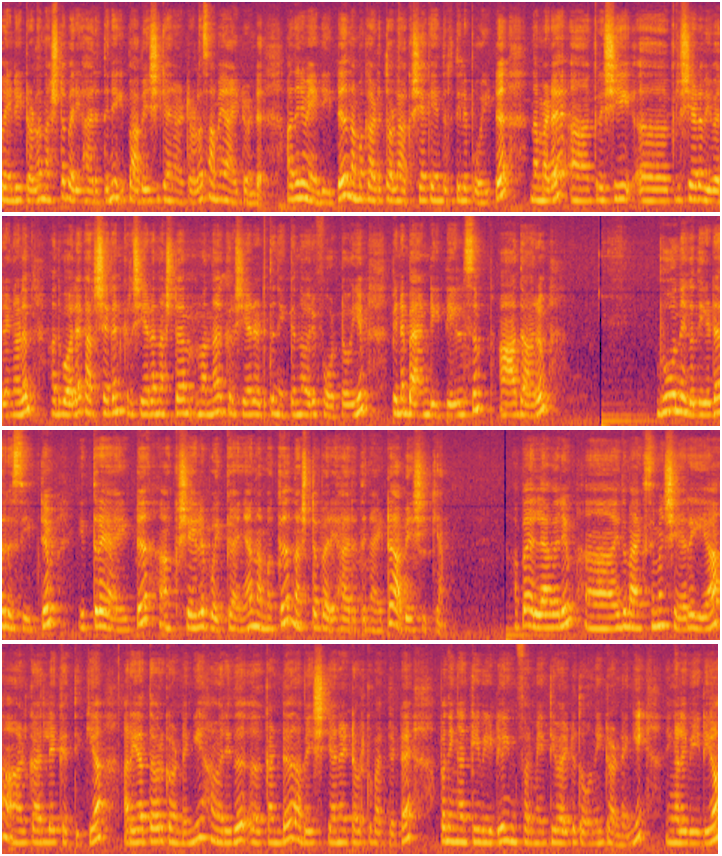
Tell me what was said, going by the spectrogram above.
വേണ്ടിയിട്ടുള്ള നഷ്ടപരിഹാരത്തിന് ഇപ്പോൾ അപേക്ഷിക്കാനായിട്ടുള്ള സമയമായിട്ടുണ്ട്. അതിന് വേണ്ടിയിട്ട് നമുക്ക് അടുത്തുള്ള അക്ഷയ കേന്ദ്രത്തിൽ പോയിട്ട് നമ്മുടെ കൃഷി കൃഷിയുടെ വിവരങ്ങളും അതുപോലെ കർഷകൻ കൃഷിയുടെ നഷ്ടം വന്ന് കൃഷിയുടെ അടുത്ത് നിൽക്കുന്ന ഒരു ഫോട്ടോയും പിന്നെ ബാങ്ക് ഡീറ്റെയിൽസും ആധാറും ഭൂനികുതിയുടെ റെസിപ്റ്റും ഇത്രയായിട്ട് അക്ഷയയിൽ പോയി കഴിഞ്ഞാൽ നമുക്ക് നഷ്ടപരിഹാരത്തിനായിട്ട് അപേക്ഷിക്കാം. അപ്പോൾ എല്ലാവരും ഇത് മാക്സിമം ഷെയർ ചെയ്യുക ആൾക്കാരിലേക്ക് എത്തിക്കുക. അറിയാത്തവർക്കുണ്ടെങ്കിൽ അവരിത് കണ്ട് അപേക്ഷിക്കാനായിട്ട് അവർക്ക് പറ്റട്ടെ. അപ്പോൾ നിങ്ങൾക്ക് ഈ വീഡിയോ ഇൻഫർമേറ്റീവ് ആയിട്ട് തോന്നിയിട്ടുണ്ടെങ്കിൽ നിങ്ങൾ ഈ വീഡിയോ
